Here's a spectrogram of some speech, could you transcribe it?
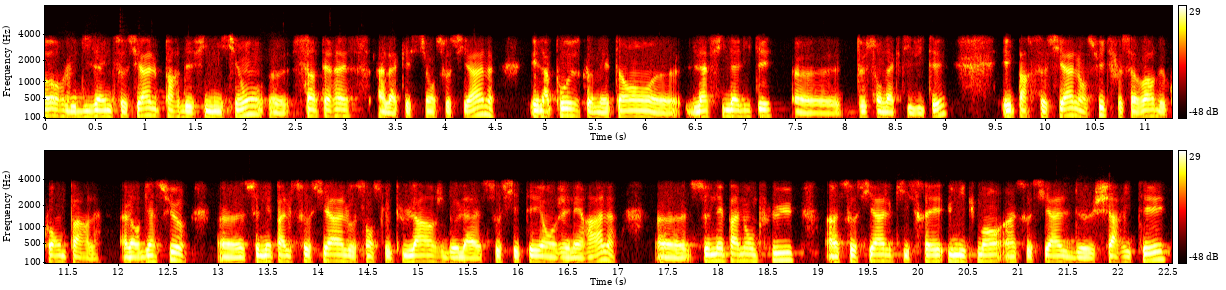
Or, le design social, par définition, euh, s'intéresse à la question sociale et la pose comme étant euh, la finalité euh, de son activité. Et par social, ensuite, il faut savoir de quoi on parle. Alors, bien sûr, ce n'est pas le social au sens le plus large de la société en général. ce n'est pas non plus un social qui serait uniquement un social de charité,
